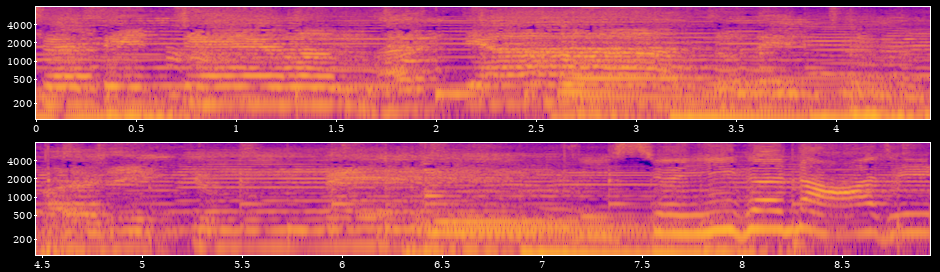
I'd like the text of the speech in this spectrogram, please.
स्ववित्येवं भक्त्या भवितु विश्व गणाजे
